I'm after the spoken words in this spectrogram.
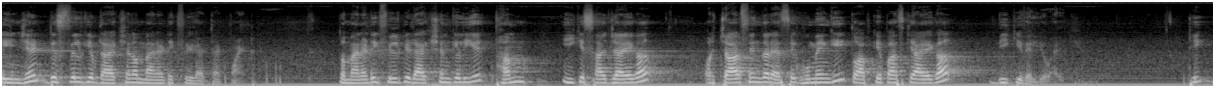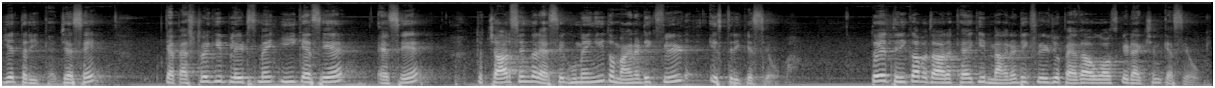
tangent this will give direction of magnetic field at that point तो मैग्नेटिक फ़ील्ड की डायरेक्शन के लिए थम ई e के साथ जाएगा और चार फिंगर ऐसे घूमेंगी तो आपके पास क्या आएगा? बी की वैल्यू आएगी। ठीक? ये तरीका है। जैसे कैपेसिटर की प्लेट्स में ई e कैसे है? ऐसे है। तो चार फिंगर ऐसे घूमेंगी तो मैग्नेटिक फ़ील्ड इस तरीके से होगा। तो ये तरीका बता रखा है कि मैग्नेटिक फ़ील्ड जो पैदा होगा उसकी डायरेक्शन कैसे होगी।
